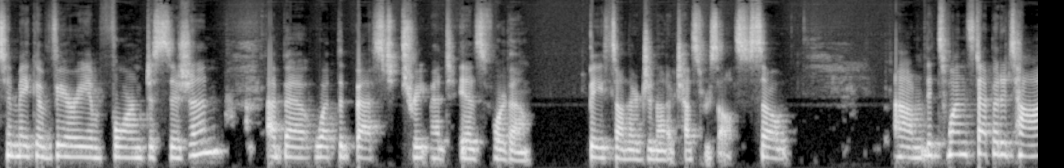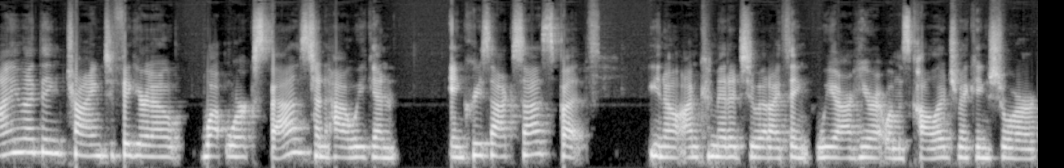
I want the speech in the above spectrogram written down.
to make a very informed decision about what the best treatment is for them based on their genetic test results. So um, it's one step at a time, I think, trying to figure out what works best and how we can increase access. But, you know, I'm committed to it. I think we are here at Women's College making sure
